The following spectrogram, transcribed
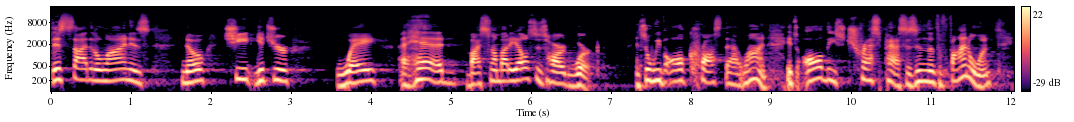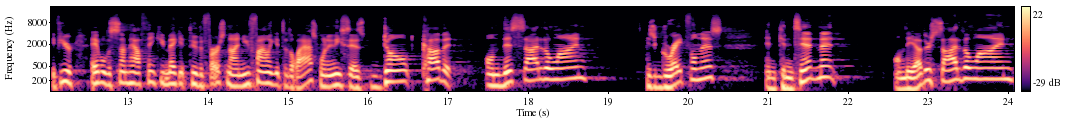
this side of the line is no, cheat, get your way ahead by somebody else's hard work. And so we've all crossed that line. It's all these trespasses. And the, the final one, if you're able to somehow think you make it through the first nine, you finally get to the last one, and he says, Don't covet. On this side of the line is gratefulness and contentment. On the other side of the line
